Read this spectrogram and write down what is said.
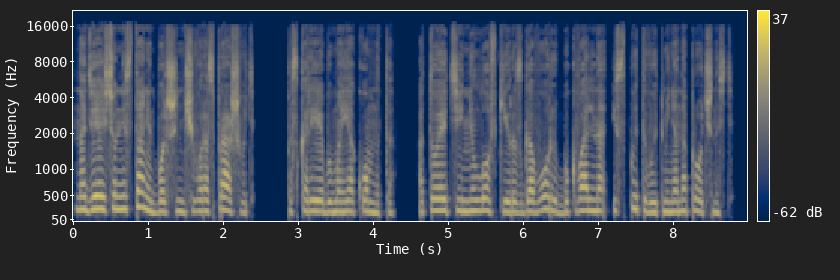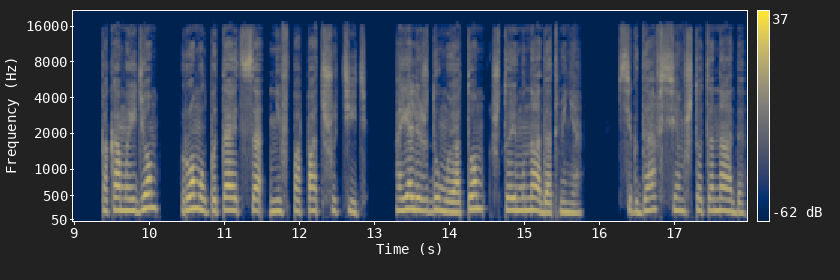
Надеюсь, он не станет больше ничего расспрашивать. Поскорее бы моя комната, а то эти неловкие разговоры буквально испытывают меня на прочность. Пока мы идем, Ромул пытается не в попад шутить, а я лишь думаю о том, что ему надо от меня. Всегда всем что-то надо.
